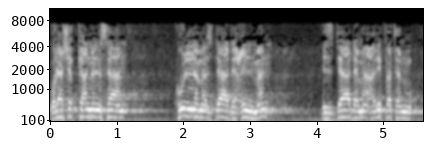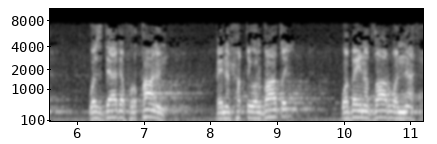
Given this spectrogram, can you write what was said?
ولا شك أن الإنسان كلما ازداد علما ازداد معرفة وازداد فرقانا بين الحق والباطل وبين الضار والنافع.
